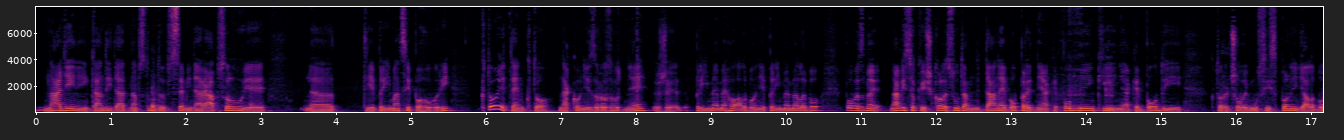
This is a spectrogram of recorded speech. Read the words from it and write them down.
nádejný kandidát na vstup do seminára absolvuje tie príjímacie pohovory, kto je ten, kto nakoniec rozhodne, že príjmeme ho alebo nepríjmeme, lebo povedzme na vysokej škole sú tam dané vopred nejaké podmienky, nejaké body, ktoré človek musí splniť, alebo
